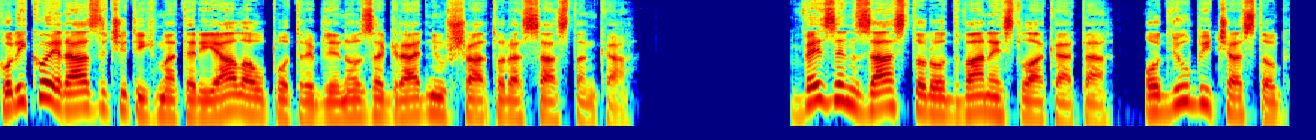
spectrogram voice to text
Koliko je različitih materijala upotrebljeno za gradnju šatora sastanka? Vezen zastor od 12 lakata, od ljubičastog,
